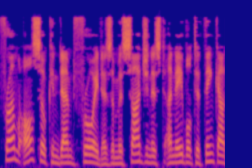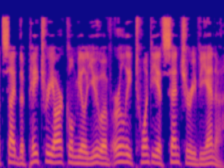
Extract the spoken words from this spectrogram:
Fromm also condemned Freud as a misogynist unable to think outside the patriarchal milieu of early 20th-century Vienna.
